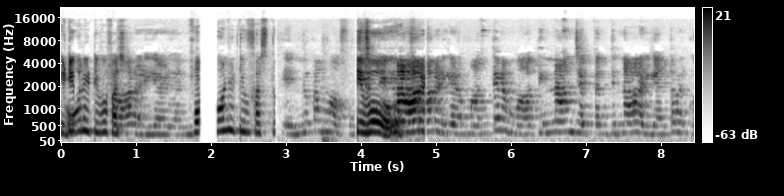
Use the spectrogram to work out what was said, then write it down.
ఇటు ఫోన్ ఇటు ఫస్ట్ ఫోన్ ఇటు ఫస్ట్ ఎందుకమ్మా ఫోన్? అడిగాడమ్మా. అంతేనమ్మా తిన్నా అని చెప్పాను. తిన్నావా అని అడిగా ఎంతవరకు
